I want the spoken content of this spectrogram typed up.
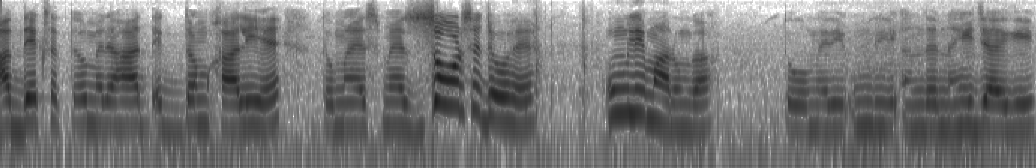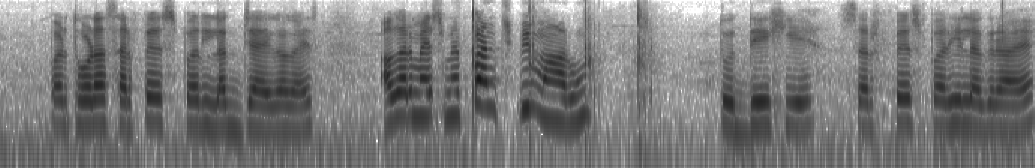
आप देख सकते हो, मेरे हाथ एकदम खाली है। तो मैं इसमें ज़ोर से जो है, उंगली मारूँगा। तो मेरी उंगली अंदर नहीं जाएगी, पर थोड़ा सरफेस पर लग जाएगा गैस अगर मैं इसमें पंच भी मारूं तो देखिए सरफेस पर ही लग रहा है।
